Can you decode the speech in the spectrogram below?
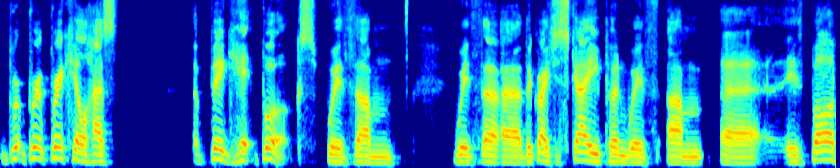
Br- Br- Brickhill has a big hit books with um with uh, the Great Escape and with um uh his Bard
